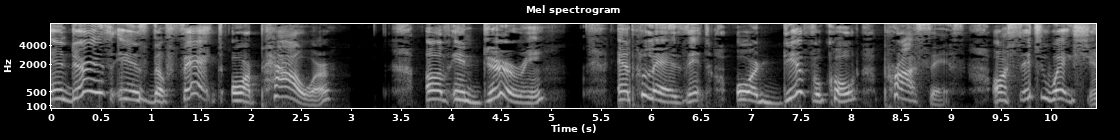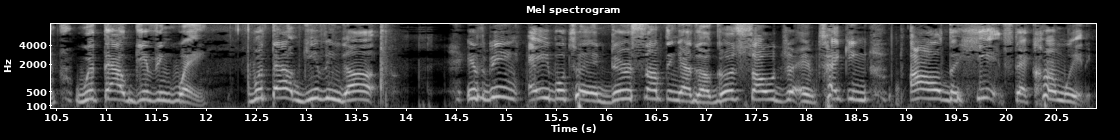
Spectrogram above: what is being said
Endurance is the fact or power of enduring a pleasant or difficult process or situation without giving way, without giving up. It's being able to endure something as a good soldier and taking all the hits that come with it.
